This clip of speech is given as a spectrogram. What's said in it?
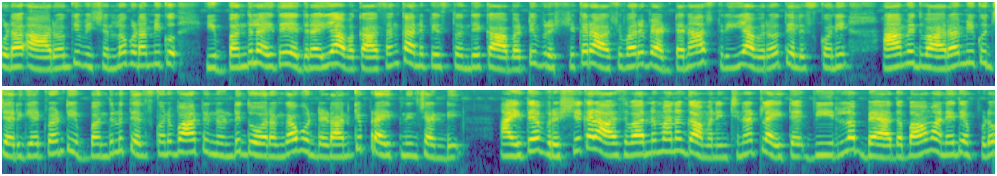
కూడా ఆరోగ్య విషయంలో కూడా మీకు ఇబ్బందులు అయితే ఎదురయ్యే అవకాశం కనిపిస్తుంది. కాబట్టి వృశ్చిక రాశి వారు వెంటనే ఆ స్త్రీ ఎవరో తెలుసుకొని ఆమె ద్వారా మీకు జరిగేటువంటి ఇబ్బందులు తెలుసుకొని వాటి నుండి దూరంగా ఉండడానికి ప్రయత్నించండి. అయితే వృశ్చిక రాశి వారిని మనం గమనించినట్లయితే వీరిలో భేదభావం అనేది ఎప్పుడూ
